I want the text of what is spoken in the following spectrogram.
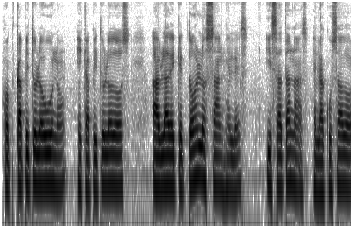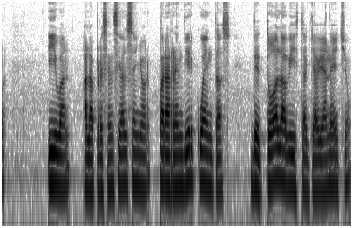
Job capítulo 1 y capítulo 2 habla de que todos los ángeles y Satanás, el acusador, iban a la presencia del Señor para rendir cuentas de toda la vista que habían hecho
